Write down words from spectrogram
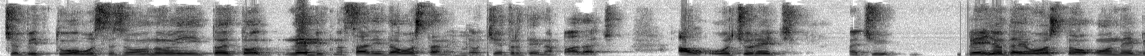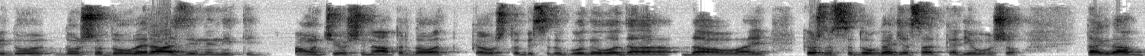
će biti tu ovu sezonu i to je to. Nebitno sad i da ostane kao četvrti napadač. Ali hoću reći, znači, Beljo da je ostao, on ne bi do- došao do ove razine niti a on će još i napredovat, kao što bi se dogodilo da, da ovaj, kao što se događa sad kad je ušao. Tako da,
